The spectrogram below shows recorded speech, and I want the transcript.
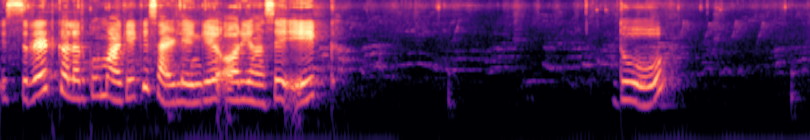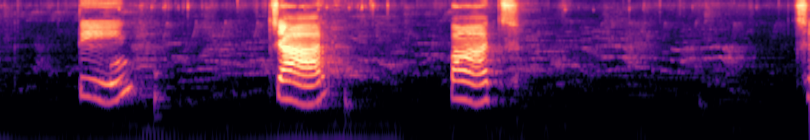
इस रेड कलर को हम आगे की साइड लेंगे और यहाँ से एक, दो, तीन, चार, पाँच छ,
